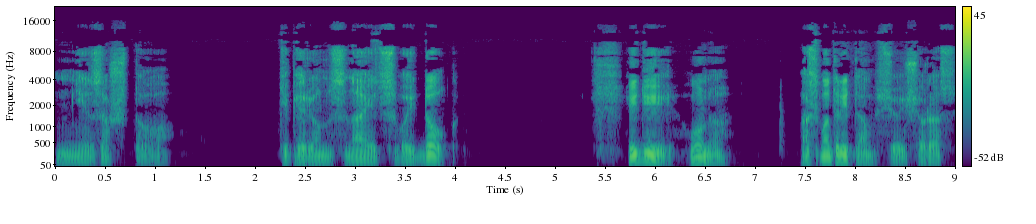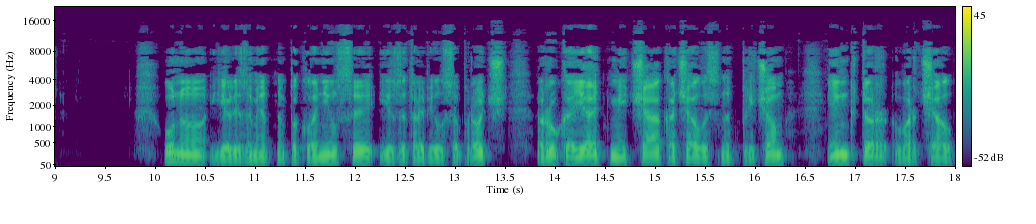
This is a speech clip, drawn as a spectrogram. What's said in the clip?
ни за что. Теперь он знает свой долг. — Иди, Уна, Осмотри там все еще раз. Уно еле заметно поклонился и заторопился прочь. Рукоять меча качалась над плечом. Инктор ворчал.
